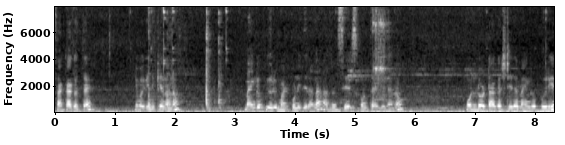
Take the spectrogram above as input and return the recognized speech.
ಸಾಕಾಗುತ್ತೆ. ಇವಾಗ ಇದಕ್ಕೆ ನಾನು ಮ್ಯಾಂಗೋ ಪ್ಯೂರಿ ಮಾಡ್ಕೊಂಡಿದ್ದೀರಲ್ಲ ಅದನ್ನು ಸೇರಿಸ್ಕೊತಾ ಇದ್ದೀನಿ ನಾನು. ಒಂದು ಲೋಟ ಆಗಷ್ಟಿದೆ ಮ್ಯಾಂಗೋ ಪ್ಯೂರಿ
